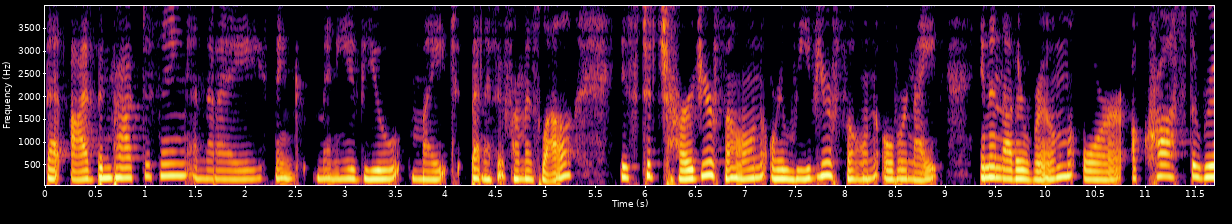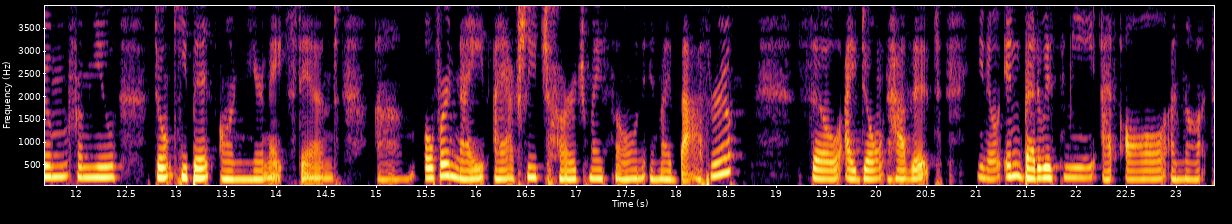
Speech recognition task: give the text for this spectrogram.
that I've been practicing and that I think many of you might benefit from as well is to charge your phone or leave your phone overnight in another room or across the room from you. Don't keep it on your nightstand. Um, overnight, I actually charge my phone in my bathroom. So I don't have it, you know, in bed with me at all. I'm not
